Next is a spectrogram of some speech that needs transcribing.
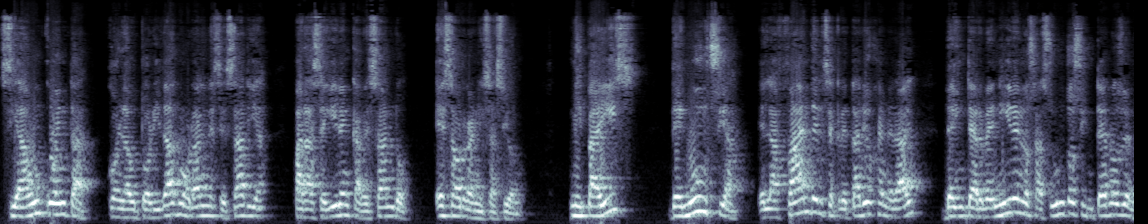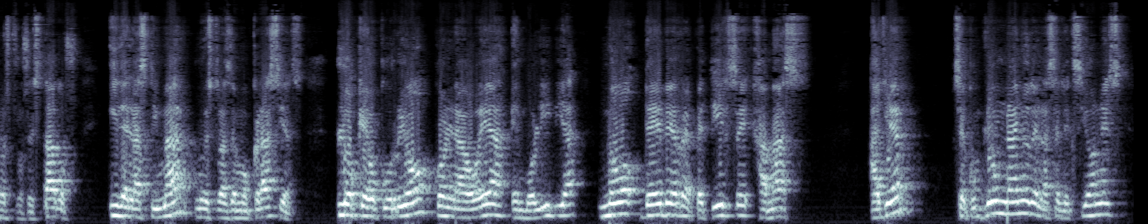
si aún cuenta con la autoridad moral necesaria para seguir encabezando esa organización. Mi país denuncia el afán del secretario general de intervenir en los asuntos internos de nuestros estados y de lastimar nuestras democracias. Lo que ocurrió con la OEA en Bolivia no debe repetirse jamás. Ayer se cumplió un año de las elecciones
